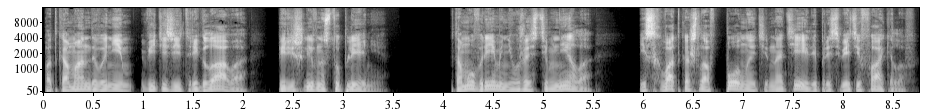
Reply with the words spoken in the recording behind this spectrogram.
под командованием Витязей Триглава, перешли в наступление. К тому времени уже стемнело, и схватка шла в полной темноте или при свете факелов.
